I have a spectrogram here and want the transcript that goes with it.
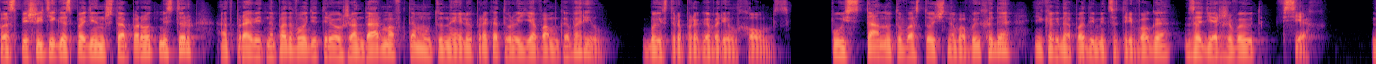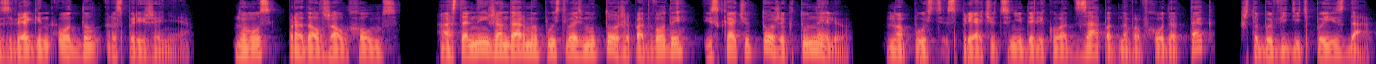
«Поспешите, господин штаб-ротмистер, отправить на подводе трех жандармов к тому туннелю, про который я вам говорил», — быстро проговорил Холмс. «Пусть станут у восточного выхода, и когда подымется тревога, задерживают всех». Звягин отдал распоряжение. «Ну-с», — продолжал Холмс, а остальные жандармы пусть возьмут тоже подводы и скачут тоже к туннелю, но пусть спрячутся недалеко от западного входа так, чтобы видеть поезда.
